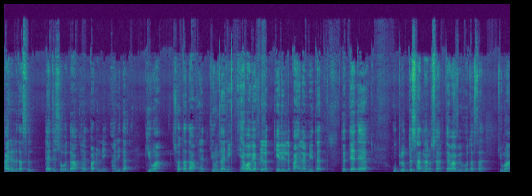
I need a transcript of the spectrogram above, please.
कार्यरत असेल त्याच्यासोबत दवाखान्यात पाठवणे आणि दा किंवा स्वतः दवाखान्यात घेऊन जाणे ह्या बाबी आपल्याला केलेल्या पाहायला मिळतात. तर त्या त्या उपलब्ध साधनानुसार त्या बाबी होत असतात किंवा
